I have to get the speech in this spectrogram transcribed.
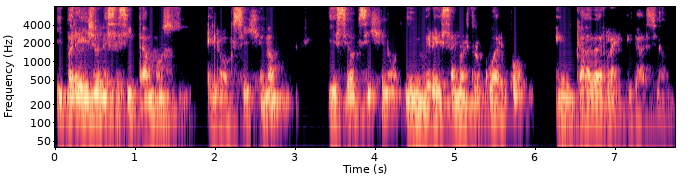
Y para ello necesitamos el oxígeno y ese oxígeno ingresa a nuestro cuerpo en cada respiración.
